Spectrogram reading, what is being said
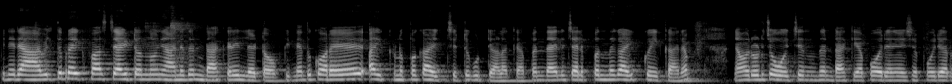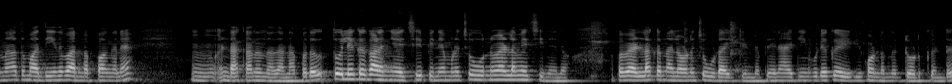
പിന്നെ രാവിലത്തെ ബ്രേക്ക്ഫാസ്റ്റ് ആയിട്ടൊന്നും ഞാനിത് ഉണ്ടാക്കലില്ല കേട്ടോ പിന്നെ ഇത് കുറേ അയക്കണം ഇപ്പോൾ കഴിച്ചിട്ട് കുട്ടികളൊക്കെ. അപ്പോൾ എന്തായാലും ചിലപ്പോൾ ഇന്ന് കഴിക്കും ഞാൻ അവരോട് ചോദിച്ചു എന്ത് ഉണ്ടാക്കിയാൽ പോരെന്ന് ചോദിച്ചപ്പോൾ ഒരു അത് മതി എന്ന് പറഞ്ഞപ്പോൾ അങ്ങനെ ഉണ്ടാക്കാൻ നിന്നതാണ്. അപ്പോൾ അത് തൊലിയൊക്കെ കളഞ്ഞ് വെച്ച് പിന്നെ നമ്മൾ ചോറിന് വെള്ളം വെച്ചിരുന്നല്ലോ അപ്പോൾ വെള്ളമൊക്കെ നല്ലോണം ചൂടായിട്ടുണ്ട്. പിന്നെ അരിയും കൂടി കഴുകി കൊണ്ടുവന്ന് ഇട്ട് കൊടുക്കുന്നുണ്ട്.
